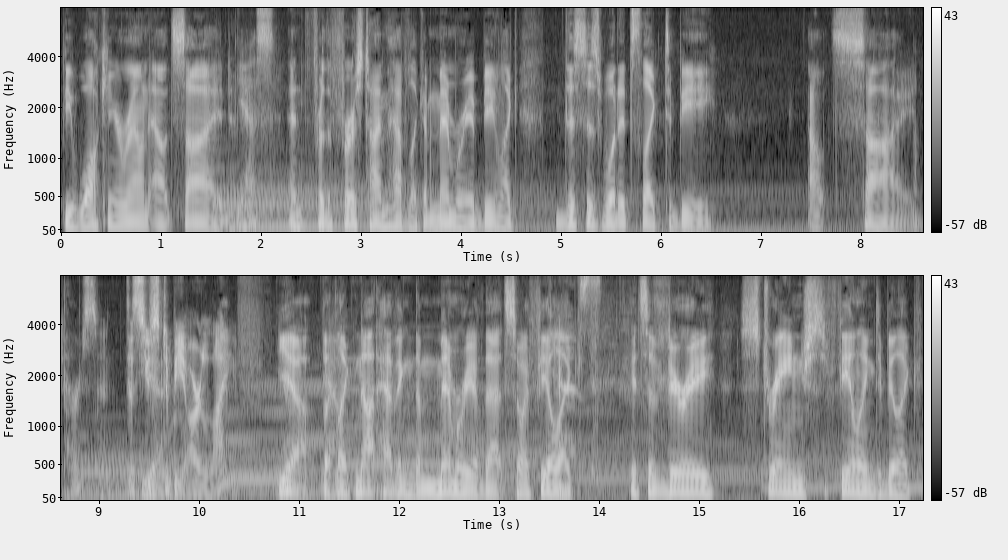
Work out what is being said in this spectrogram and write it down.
be walking around outside. Yes. And for the first time have like a memory of being like this is what it's like to be outside. A person. This used Yeah. to be our life. Yeah, but Yeah. like not having the memory of that. So I feel Yes. like it's a very strange feeling to be like,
